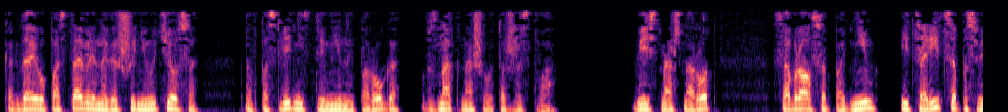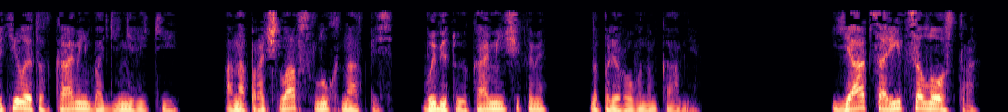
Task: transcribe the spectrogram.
когда его поставили на вершине утеса над последней стремниной порога в знак нашего торжества. Весь наш народ собрался под ним, и царица посвятила этот камень богине реки. Она прочла вслух надпись, выбитую каменщиками на полированном камне. «Я царица Лостра,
